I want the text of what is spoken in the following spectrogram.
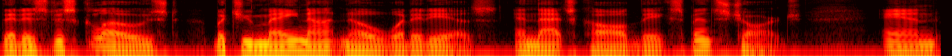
that is disclosed, but you may not know what it is, and that's called the expense charge. And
